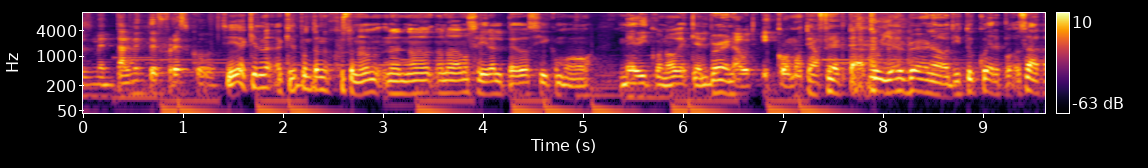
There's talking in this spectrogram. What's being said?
pues mentalmente fresco. Sí, aquí, aquí el punto, justo, no, no, no, no vamos a ir al pedo así como médico, ¿no? De que el burnout y cómo te afecta tú y el burnout y tu cuerpo. O sea,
